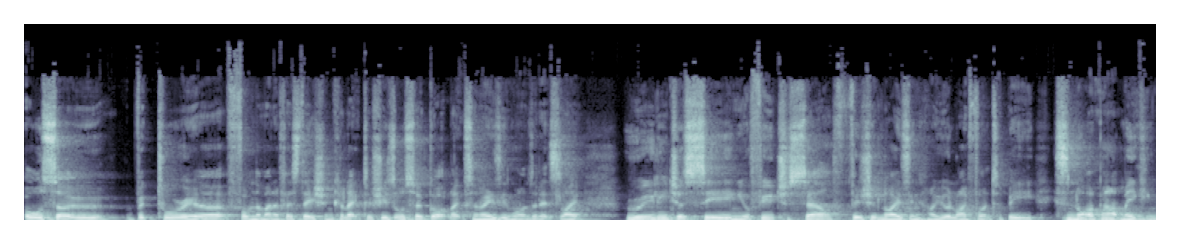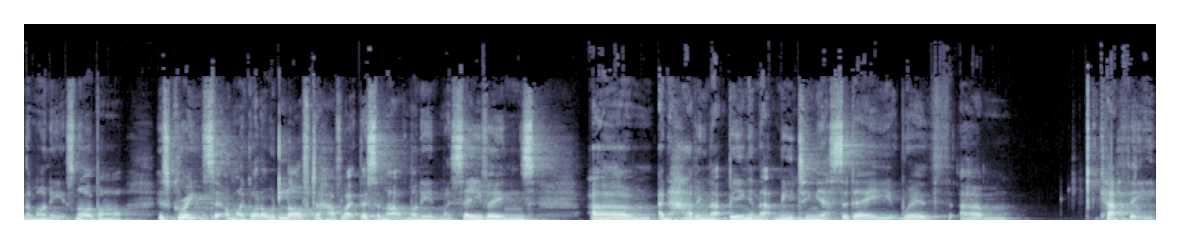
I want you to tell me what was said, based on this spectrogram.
also, Victoria from the Manifestation Collective, she's also got like some amazing ones, and it's like really just seeing your future self, visualizing how your life want to be. It's not about making the money. It's not about it's great. Set. Oh my god, I would love to have like this amount of money in my savings um, and having that, being in that meeting yesterday with um, Kathy,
